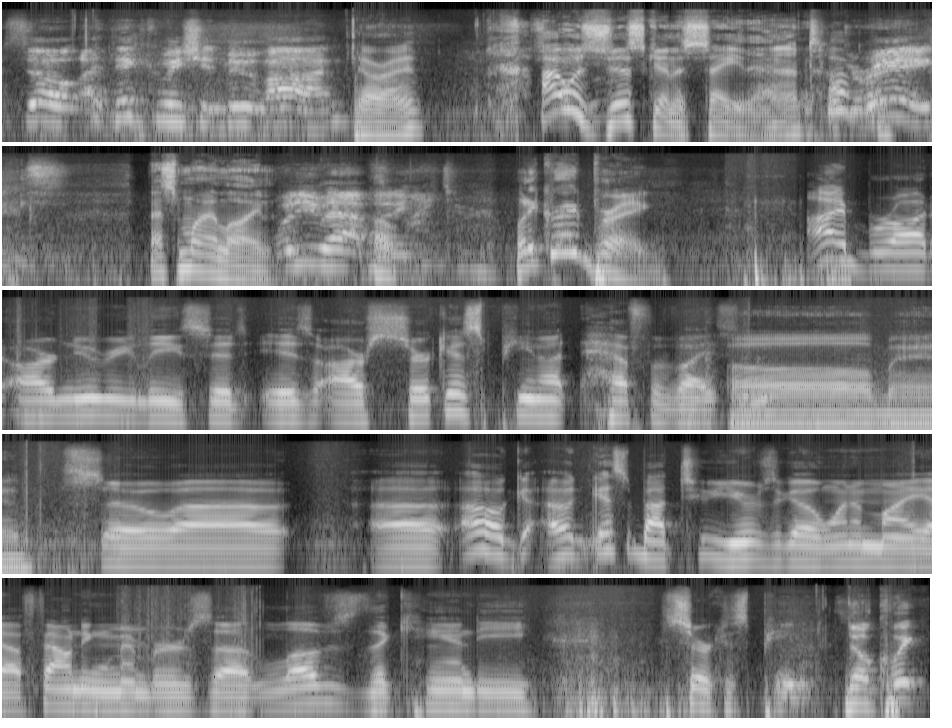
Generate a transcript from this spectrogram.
so I think we should move on. All right. I was just gonna say that. Greg's, That's my line. what do you have, buddy? What did Greg bring? I brought our new release. It is our Circus Peanut Hefeweizen. Oh man. So, uh, uh, oh, g- I guess about two years ago, one of my uh, founding members uh, loves the candy Circus peanuts. No, quick.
